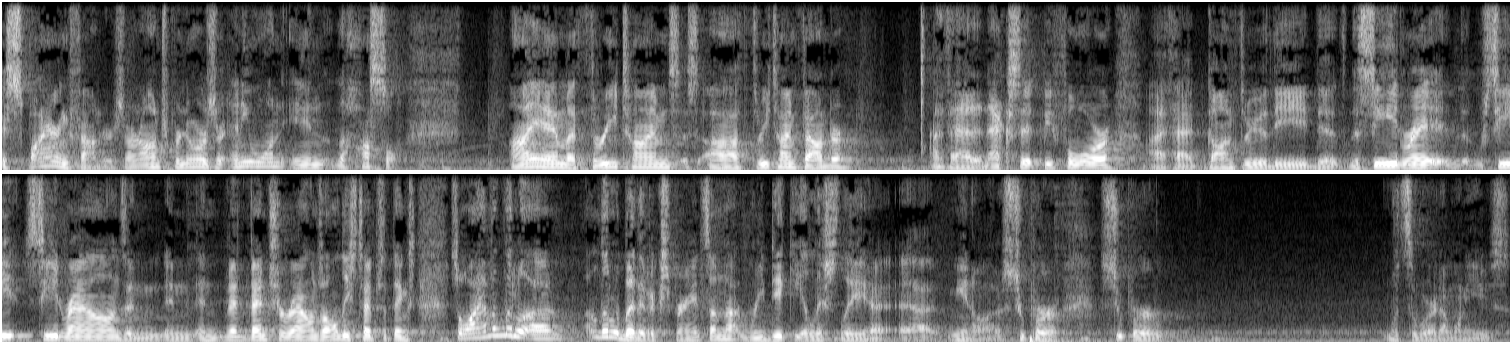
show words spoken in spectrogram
aspiring founders or entrepreneurs or anyone in the hustle. I am a three times uh, three time founder. I've had an exit before. I've had gone through the the, the seed, ra- seed seed rounds and, and, and, venture rounds, all these types of things. So I have a little uh, a little bit of experience. I'm not ridiculously, uh, uh, you know, super super. What's the word I want to use?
